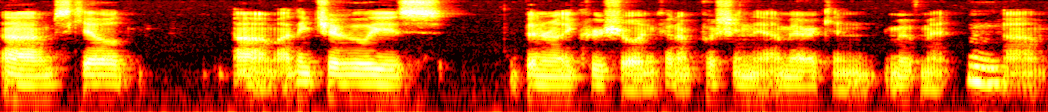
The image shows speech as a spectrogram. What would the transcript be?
um, skilled. Um, I think Chihuly's been really crucial in kind of pushing the American movement Hmm. um,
